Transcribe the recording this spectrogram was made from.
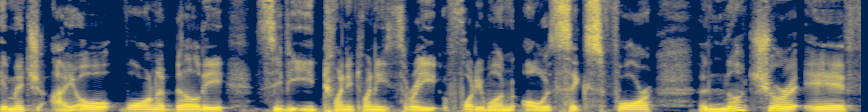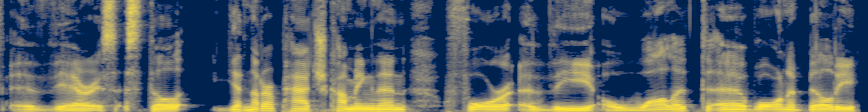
ImageIO vulnerability CVE 2023 41064. Not sure if there is still yet another patch coming then for the wallet uh, vulnerability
